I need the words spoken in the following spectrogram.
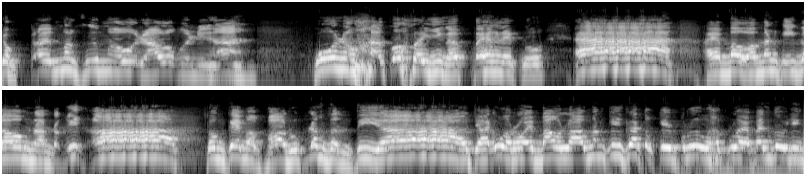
จกใจมันคือมาโอเราคนนี้ฮะกูนึกว่าก็ไปยิงกับแป้งเลยกูอ่าไอ้บอกว่ามันกี่ก้องนำตะกี้อ่า ต้องแก้มาผ่ารูปร่างสันติอ่าจัดอ้วนรอยเบาเหล่ามันกี่ก็ตกเก็บปลื้มปลื้มแป้งตัวยิง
